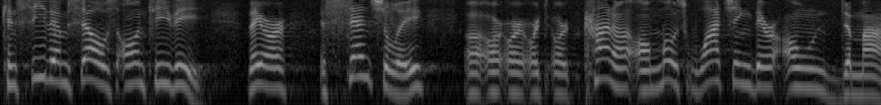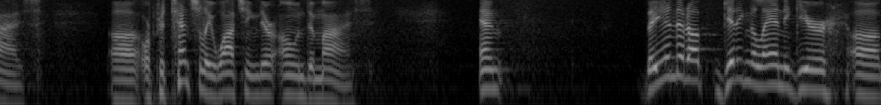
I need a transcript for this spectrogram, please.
can see themselves on TV. They are essentially, uh, or, or, or, or kind of almost watching their own demise, uh, or potentially watching their own demise. And they ended up getting the landing gear. Uh,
